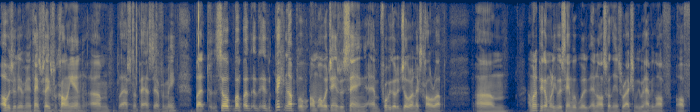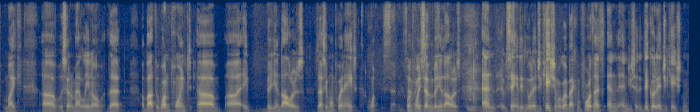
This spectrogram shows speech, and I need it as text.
Always good to hear from you. Thanks, thanks for calling in. Um, last in the past there for me, but so but but uh, picking up on, on what James was saying, and before we go to Jill, our next caller up, um, I'm going to pick up on what he was saying, but and also on the interaction we were having off off mic uh, with Senator Madaleno that about the 1.8 uh, eight billion dollars. Did I say 1.8? One- 1.7 billion dollars, and saying it didn't go to education. We're going back and forth, and and, and you said it did go to education,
